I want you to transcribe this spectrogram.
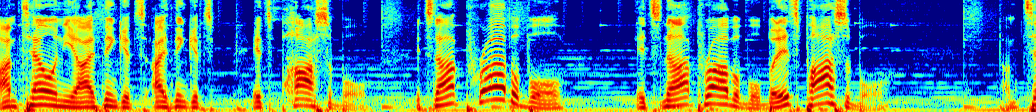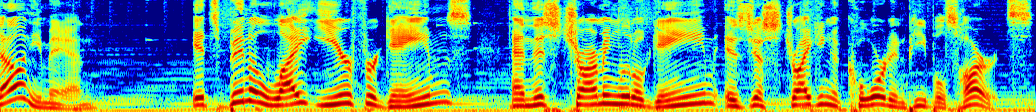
I'm telling you, I think it's I think it's it's possible. It's not probable, it's not probable, but it's possible. I'm telling you, man. It's been a light year for games, and this charming little game is just striking a chord in people's hearts.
